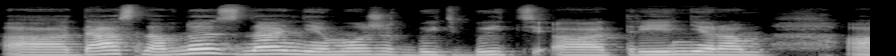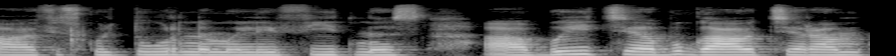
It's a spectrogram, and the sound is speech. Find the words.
а, да, основное знание может быть быть а, тренером, а, физкультурным или фитнес, а, быть э, бухгалтером,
